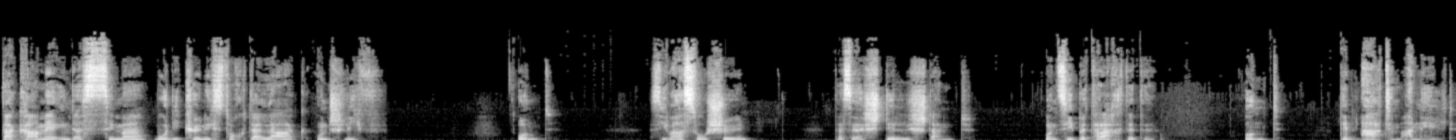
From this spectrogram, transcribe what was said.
Da kam er in das Zimmer, wo die Königstochter lag und schlief. Und sie war so schön, dass er still stand und sie betrachtete und den Atem anhielt.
